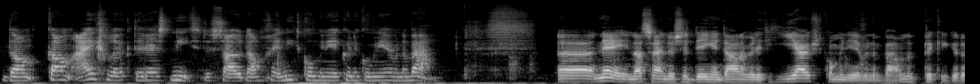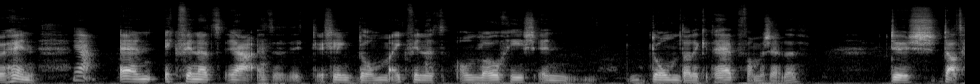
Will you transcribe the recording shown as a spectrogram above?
dan kan eigenlijk de rest niet. Dus zou je dan geen, niet combineren, kunnen combineren met een baan. Uh, nee, en dat zijn dus de dingen. Daarom wil ik het juist combineren met een baan. Want dan prik ik er doorheen. Ja. En ik vind het, ja, het, het, het, klinkt dom, maar ik vind het onlogisch en dom dat ik het heb van mezelf. Dus dat,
